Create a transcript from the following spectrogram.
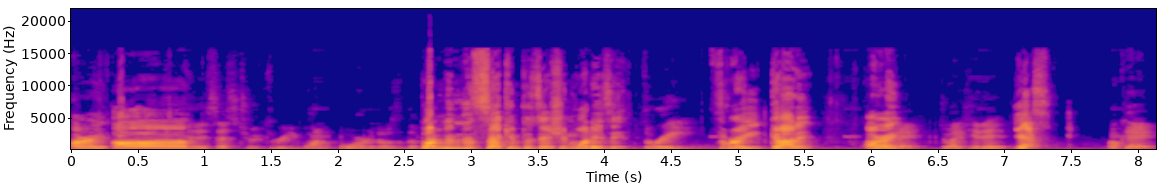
All right. Uh, and it says two, three, one, four. Those are the button four. in the second position. What is it? three. Three. Got it. All right. Okay, do I hit it? Yes. Okay,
